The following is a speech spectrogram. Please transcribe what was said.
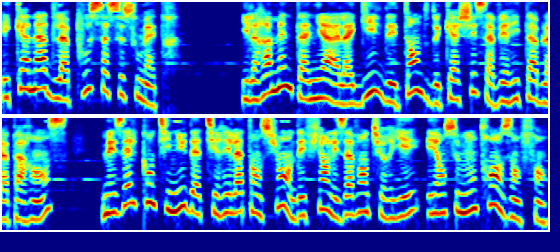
Et Canade la pousse à se soumettre. Il ramène Tanya à la guilde et tente de cacher sa véritable apparence, mais elle continue d'attirer l'attention en défiant les aventuriers et en se montrant aux enfants.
